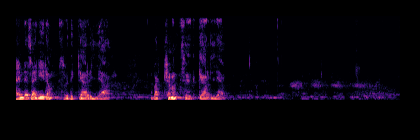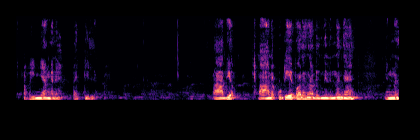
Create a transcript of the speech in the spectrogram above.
ഞാൻ എന്റെ ശരീരം ശ്രദ്ധിക്കാറില്ല. ഭക്ഷണം ശ്രദ്ധിക്കാറില്ല. അപ്പോൾ ഇനി അങ്ങനെ പറ്റില്ല. ആദ്യം ആനക്കുട്ടിയെ പോലെ നടന്നിരുന്ന ഞാൻ ഇന്ന്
